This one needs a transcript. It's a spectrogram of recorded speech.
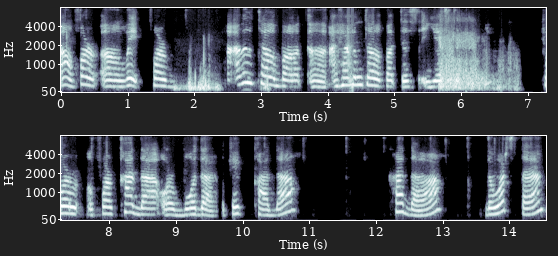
Oh, for uh, wait for. I will tell about. Uh, I haven't told about this yesterday. For for kada or boda. Okay, kada. Kada. The word stem.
